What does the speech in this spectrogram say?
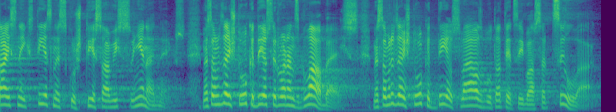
taisnīgs tiesnesis, kurš tiesā visus viņa ienaidniekus. Mēs esam redzējuši to, ka Dievs ir varants glābējs. Mēs esam redzējuši to, ka Dievs vēlas būt attiecībās ar cilvēku.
